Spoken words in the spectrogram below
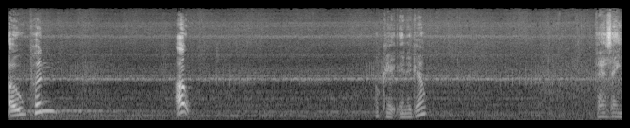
open. Oh! Okay, Inigo. There's a...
